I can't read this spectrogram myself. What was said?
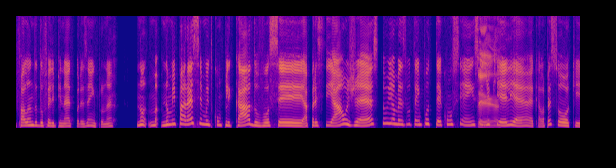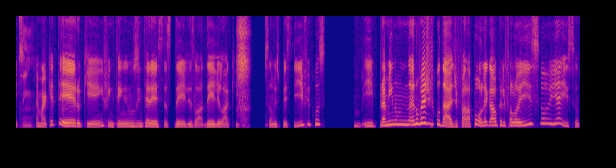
falando do Felipe Neto, por exemplo, né? Não, não me parece muito complicado você apreciar o gesto e ao mesmo tempo ter consciência É. de que ele é aquela pessoa que Sim. é marqueteiro, que, enfim, tem uns interesses deles lá, dele lá que são específicos. E pra mim, não- eu não vejo dificuldade de falar, pô, legal que ele falou isso e é isso.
